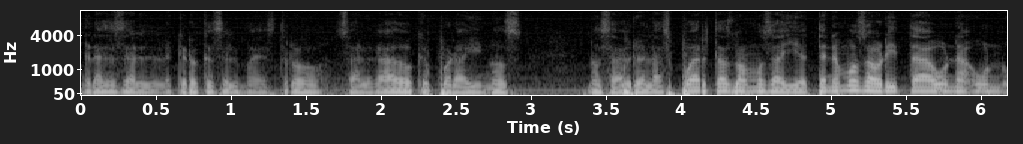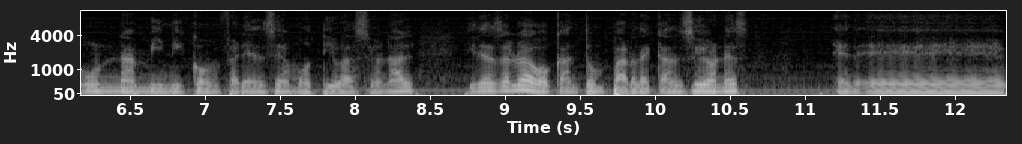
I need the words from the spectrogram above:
gracias al, creo que es el maestro Salgado que por ahí nos, nos abrió las puertas, vamos allá. Tenemos ahorita una, una mini conferencia motivacional y desde luego canto un par de canciones eh,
